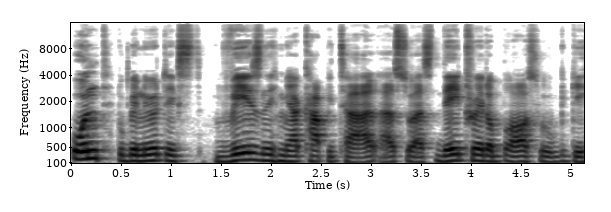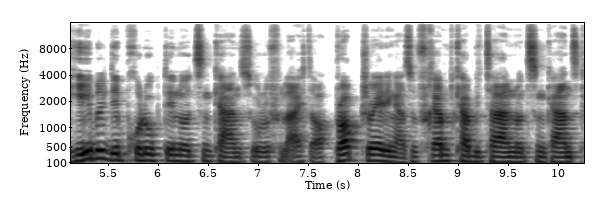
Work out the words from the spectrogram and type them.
und du benötigst wesentlich mehr Kapital, als du als Daytrader brauchst, wo du gehebelte Produkte nutzen kannst, wo du vielleicht auch Prop Trading, also Fremdkapital nutzen kannst.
